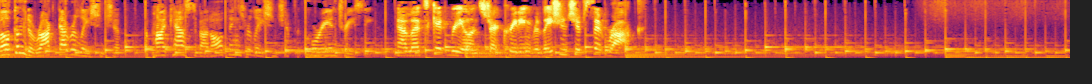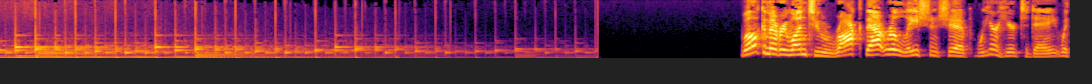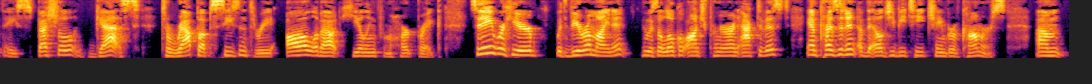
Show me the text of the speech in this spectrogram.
Welcome to Rock That Relationship, a podcast about all things relationship with Corey and Tracy. Now let's get real and start creating relationships that rock. Welcome everyone to Rock That Relationship. We are here today with a special guest to wrap up season three, all about healing from heartbreak. Today we're here with Vera Minot, who is a local entrepreneur and activist and president of the LGBT Chamber of Commerce. Um,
